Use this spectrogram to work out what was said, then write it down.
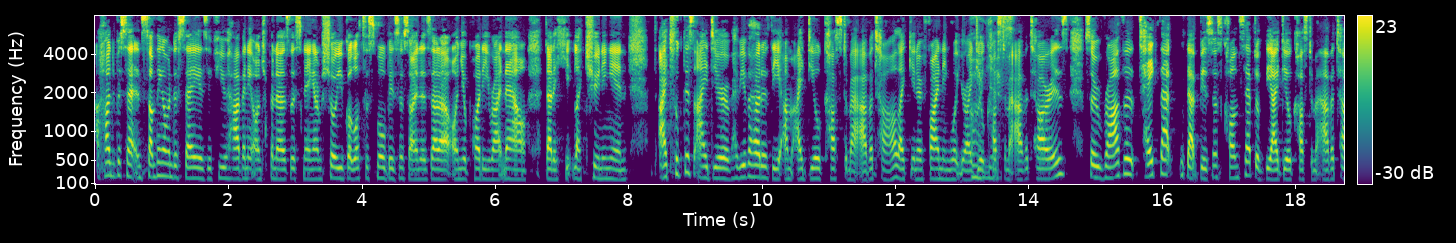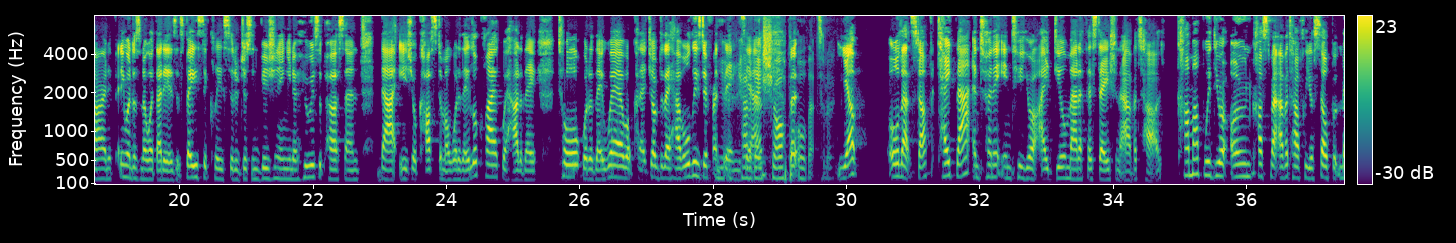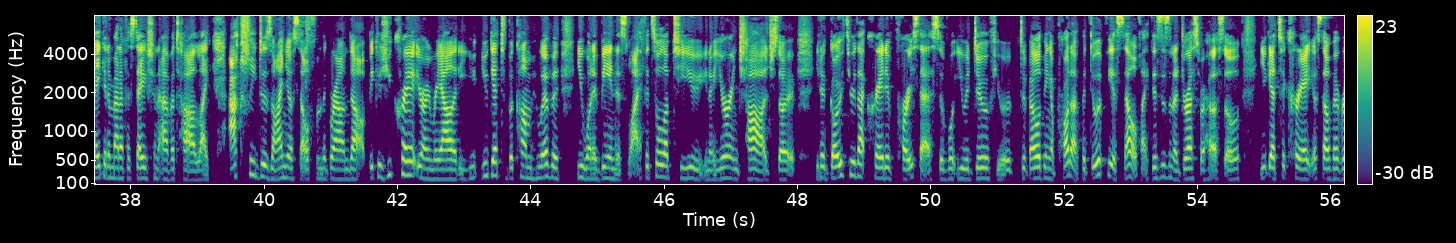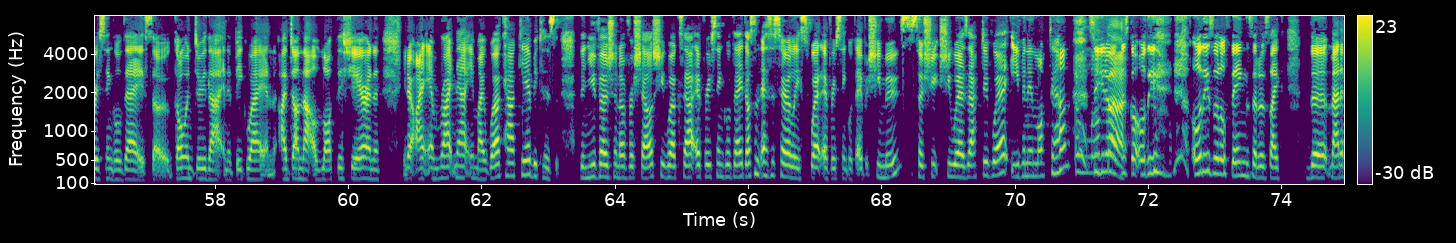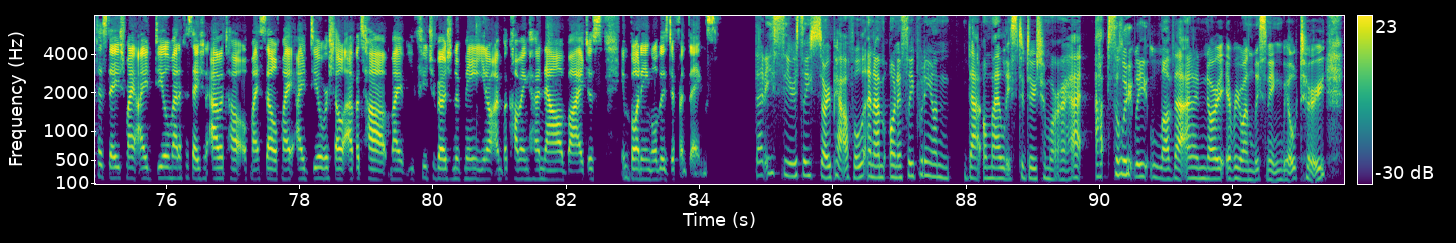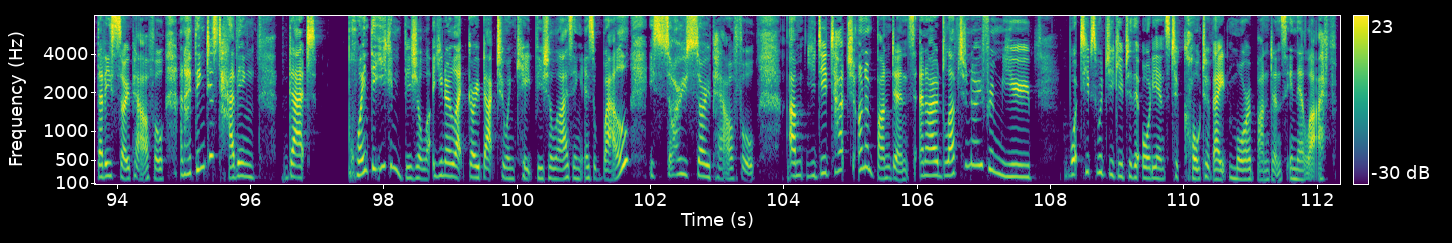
100% and something i wanted to say is if you have any entrepreneurs listening and i'm sure you've got lots of small business owners that are on your potty right now that are like tuning in. I took this idea of have you ever heard of the um, ideal customer avatar? Like you know finding what your oh, ideal oh, yes. customer avatar is. So rather take that that business concept of the ideal customer avatar and if anyone doesn't know what that is it's basically sort of just envisioning you know who is the person that is your customer? What do they look like? Where, how do they talk? What do they wear? What kind of job do they have? All these different yeah, things how do they shop? But, all that sort of Yep all that stuff. Take that and turn it into your ideal manifestation avatar come up with your own customer avatar for yourself, but make it a manifestation avatar. Like actually design yourself from the ground up because you create your own reality. You, you get to become whoever you want to be in this life. It's all up to you. You know, you're in charge. So, you know, go through that creative process of what you would do if you were developing a product, but do it for yourself. Like this isn't a dress rehearsal. You get to create yourself every single day. So go and do that in a big way. And I've done that a lot this year. And, you know, I am right now in my workout gear because the new version of Rochelle, she works out every single day. Doesn't necessarily sweat every single day, but she moves. So she she wears active wear even in lockdown. so you know, that. I've just got all these all these little things that is like the manifestation, my ideal manifestation avatar of myself, my ideal Rochelle avatar, my future version of me. You know, I'm becoming her now by just embodying all those different things. That is seriously so powerful. And I'm honestly putting on that on my list to do tomorrow. I absolutely love that. And I know everyone listening will too. That is so powerful. And I think just having that point that you can visualize, you know, like go back to and keep visualizing as well is so, so powerful. Um, you did touch on abundance, and I would love to know from you what tips would you give to the audience to cultivate more abundance in their life?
